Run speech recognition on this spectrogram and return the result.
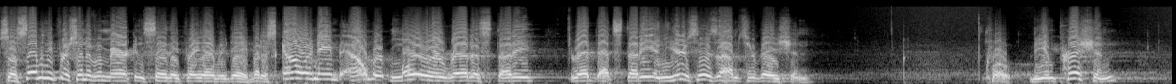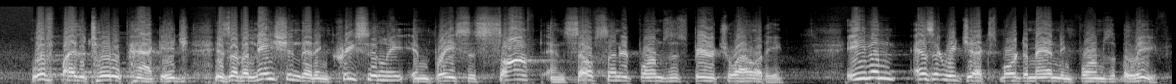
So 70% of Americans say they pray every day. But a scholar named Albert Mohler read a study, read that study, and here's his observation. Quote, the impression left by the total package is of a nation that increasingly embraces soft and self-centered forms of spirituality, even as it rejects more demanding forms of belief.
